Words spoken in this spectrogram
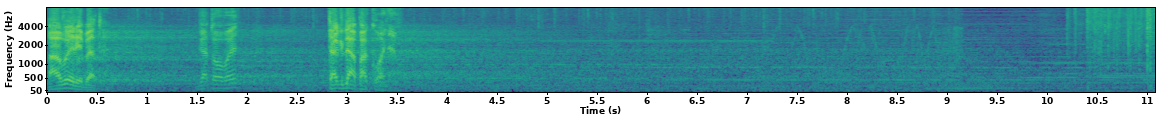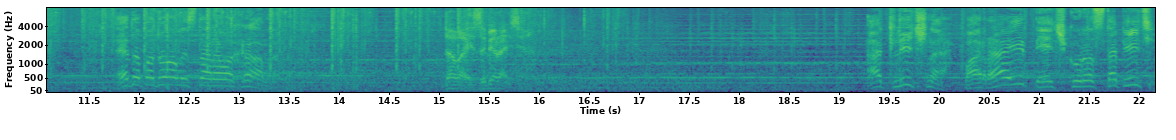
А вы, ребята? Готовы? Тогда по коням. Это подвал из старого храма. Давай, забирайся. Отлично. Пора и печку растопить.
